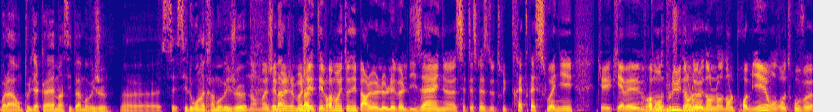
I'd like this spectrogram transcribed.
voilà, on peut le dire quand même, hein, c'est pas un mauvais jeu. Euh, c'est c'est loin d'être un mauvais jeu. Non, moi j'ai moi, j'ai- moi, ma- j'ai été vraiment étonné par le, le level design, euh, cette espèce de truc très très soigné qui, qui avait vraiment plu dans le ouais. dans le dans le premier. On retrouve euh,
